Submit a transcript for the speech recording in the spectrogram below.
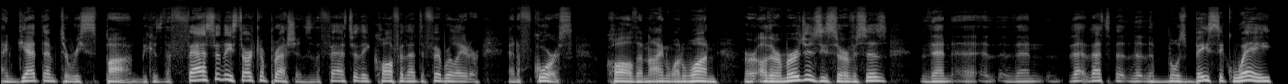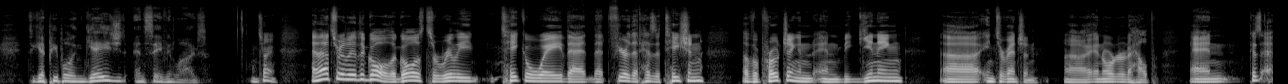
and get them to respond. Because the faster they start compressions, the faster they call for that defibrillator, and of course call the 911 or other emergency services, then uh, then that, that's the, the, the most basic way to get people engaged and saving lives. That's right. And that's really the goal. The goal is to really take away that that fear, that hesitation of approaching and, and beginning uh, intervention uh, in order to help. And because uh,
